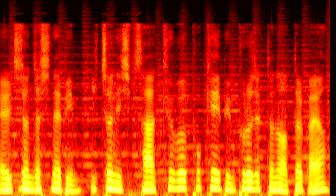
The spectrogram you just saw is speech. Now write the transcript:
LG전자 시네빔 2024 큐브 4K 빔 프로젝터는 어떨까요?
